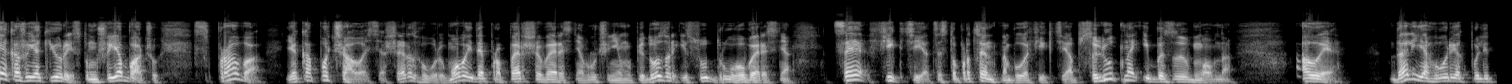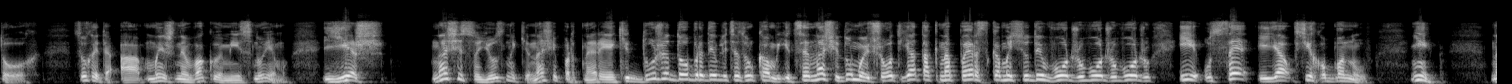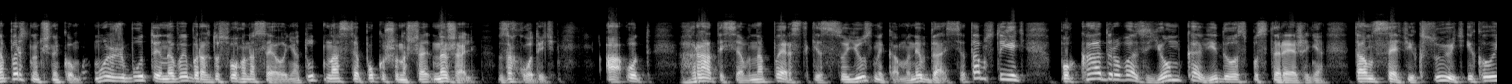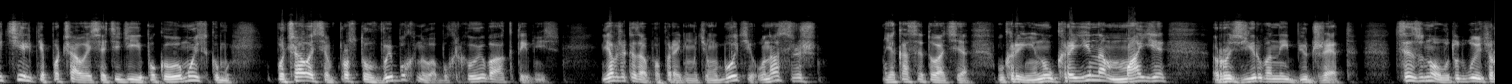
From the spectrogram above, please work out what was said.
Я кажу як юрист, тому що я бачу справа, яка почалася. Ще раз говорю, мова йде про 1 вересня, вручення йому підозр і суд 2 вересня. Це фікція, це стопроцентна була фікція, абсолютна і безумовна. Але далі я говорю як політолог. Слухайте, а ми ж не в вакуумі існуємо. Є ж наші союзники, наші партнери, які дуже добре дивляться з руками. І це наші думають, що от я так наперстками сюди воджу, воджу, воджу, і усе, і я всіх обманув. Ні. Наперсночником можеш бути на виборах до свого населення. Тут нас це поки що, на жаль, заходить. А от гратися в наперстки з союзниками не вдасться. Там стоїть покадрова зйомка відеоспостереження. Там все фіксують. І коли тільки почалися ці дії по Коломойському, почалася просто вибухнула бурхлива активність. Я вже казав в попередньому цьому боці. У нас ж яка ситуація в Україні? Ну, Україна має розірваний бюджет. Це знову тут будуть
